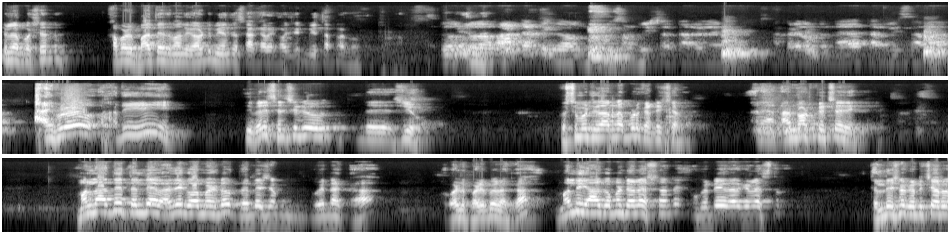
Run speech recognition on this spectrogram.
పిల్లల భవిష్యత్తు కాపాడే బాధ్యత మంది కాబట్టి మీ అంతా సహకారం కావాలి మీ ఆ, ఇప్పుడు అది ఇది వెరీ సెన్సిటివ్ ఇష్యూ కృష్ణమూర్తి గారు ఉన్నప్పుడు కట్టించారు. ఐఎమ్ నాట్ క్రిటిసైజింగ్ మళ్ళీ అదే తెలి అదే గవర్నమెంట్ తెలుగుదేశం పోయినాక వాళ్ళు పడిపోయాక మళ్ళీ ఆ గవర్నమెంట్ ఎలా ఒకటే దానికి ఎలా తెలుగుదేశం కట్టించారు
